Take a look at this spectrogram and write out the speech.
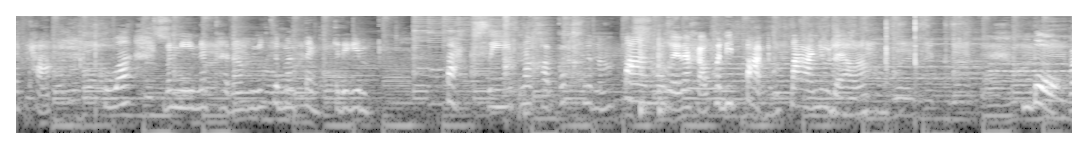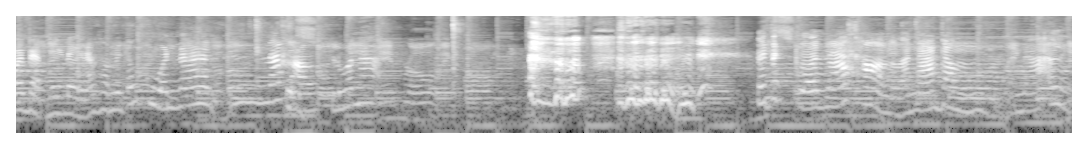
นะคะ เพราะว่าวันนี้นะคะน้องฮันนี่จะมาแต่งเตรียม ปากซีดนะคะ ก็คือน้ำตาลหมดเลยนะคะพอดีปากน้ำตาลอยู่แล้วนะคะโบกไปแบบนี้เลยนะคะไม่ต้องกลัวหน้าหน้าขาวหรือว่าหน้าไม่ต้องกลัวหน้าขาวหรือว่าหน้าดำหรือว่าหน้าอะไร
